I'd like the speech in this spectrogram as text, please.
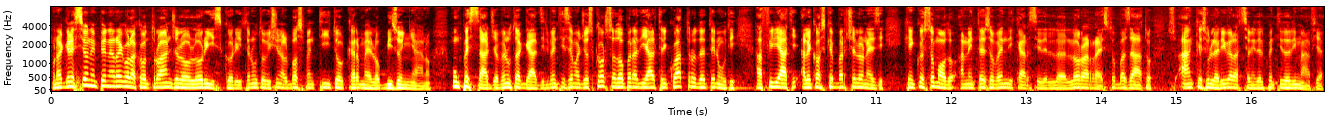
Un'aggressione in piena regola contro Angelo Lorisco, ritenuto vicino al boss mentito Carmelo Bisognano. Un pestaggio avvenuto a Gazzi il 26 maggio scorso ad opera di altri quattro detenuti affiliati alle cosche barcellonesi che in questo modo hanno inteso vendicarsi del loro arresto basato anche sulle rivelazioni del pentito di mafia.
